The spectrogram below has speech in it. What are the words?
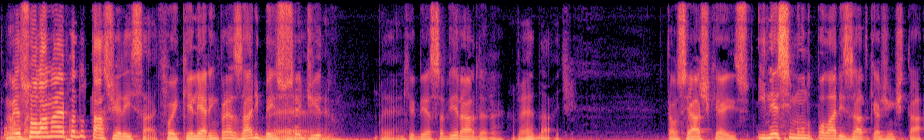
Começou lá na época do Tasso Gereissati. Foi que ele era empresário e bem sucedido. É, Que deu essa virada, né? verdade. Então você acha que é isso. E nesse mundo polarizado que a gente tá.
